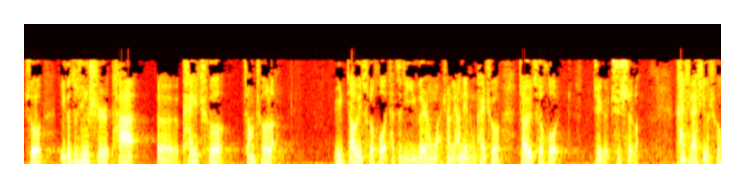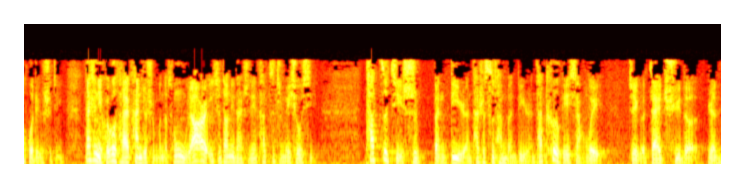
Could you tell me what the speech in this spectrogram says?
说，一个咨询师他呃开车撞车了，遇遭遇车祸，他自己一个人晚上两点钟开车遭遇车祸，这个去世了。看起来是一个车祸这个事情，但是你回过头来看，就什么呢？从五幺二一直到那段时间，他自己没休息，他自己是本地人，他是四川本地人，他特别想为这个灾区的人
